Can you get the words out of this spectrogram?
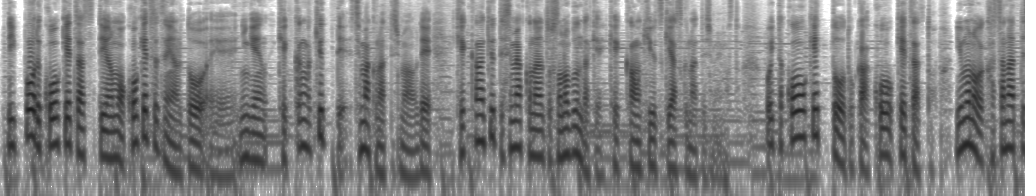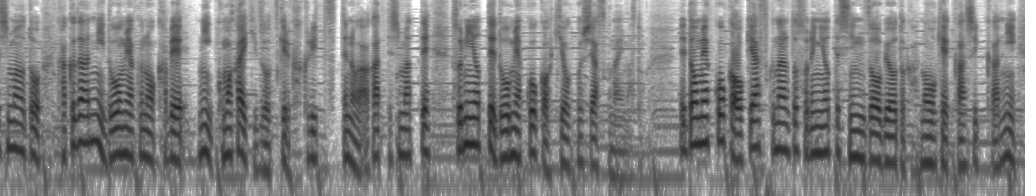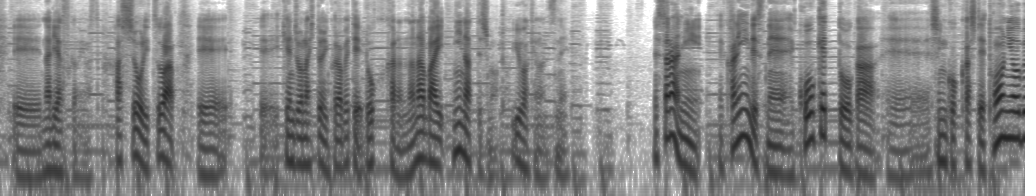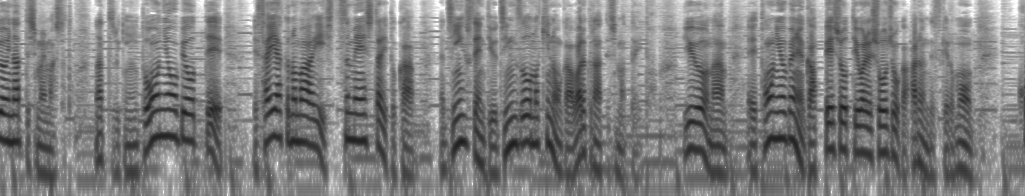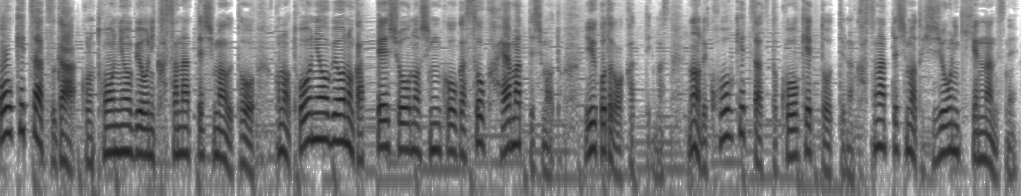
一方で高血圧っていうのも高血圧になると、えー、人間血管がキュッて狭くなってしまうので血管がキュッて狭くなるとその分だけ血管を傷つけやすくなってしまいますと。こういった高血糖とか高血圧というものが重なってしまうと格段に動脈の壁に細かい傷をつける確率っていうのが上がってしまってそれによって動脈硬化を引き起こしやすくなりますと。で動脈硬化が起きやすくなるとそれによって心臓病とか脳血管疾患に、えー、なりやすくなりますと。発症率は、えーえー、健常な人に比べて6から7倍になってしまうというわけなんですね。さらに、仮にですね、高血糖が、えー、深刻化して糖尿病になってしまいましたとなった時に、糖尿病って、最悪の場合、失明したりとか、腎不全という腎臓の機能が悪くなってしまったりというような、え、糖尿病には合併症って言われる症状があるんですけども、高血圧がこの糖尿病に重なってしまうと、この糖尿病の合併症の進行がすごく早まってしまうということが分かっています。なので、高血圧と高血糖っていうのは重なってしまうと非常に危険なんですね。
